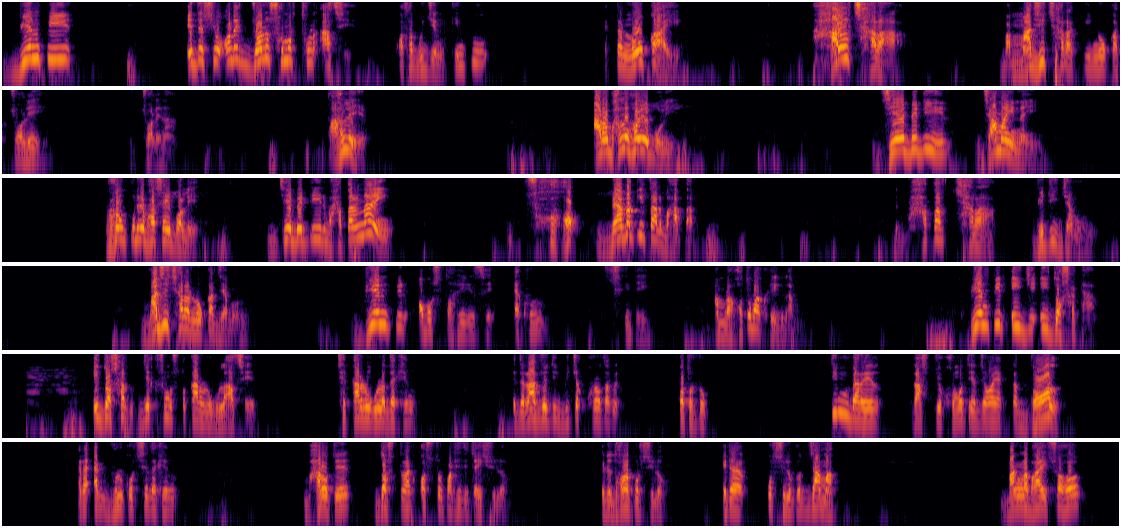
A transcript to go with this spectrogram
বিএনপি এদেশে অনেক জনসমর্থন আছে, কথা বুঝছেন, কিন্তু একটা নৌকায় হাল ছাড়া বা মাঝি ছাড়া কি নৌকা চলে? চলে না। তাহলে আরও ভালোভাবে বলি। যে বেডির জামাই নাই, রংপুরের ভাষায় বলে, যে বেটির ভাতার নাই ব্যাবাকি তার ভাতার। ভাতার ছাড়া বেটি যেমন, মাঝি ছাড়া নৌকা যেমন, বিএনপির অবস্থা হয়ে গেছে, এখন সেটাই। আমরা হতবাক হয়ে গেলাম। বিএনপির এই যে, এই দশাটা, এই দশার যে সমস্ত কারণগুলো আছে, সে কারণগুলো দেখেন, এদের রাজনৈতিক বিচক্ষণতা কতটুক? তিনবারের রাষ্ট্রীয় ক্ষমতায় যাওয়া একটা দল, এরা এক ভুল করছে দেখেন, ভারতে দশ ট্রাক অস্ত্র পাঠাতে চাইছিল। এটা ধরা পড়ছিল। এটা করছিল জামাত। বাংলা ভাই সহ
